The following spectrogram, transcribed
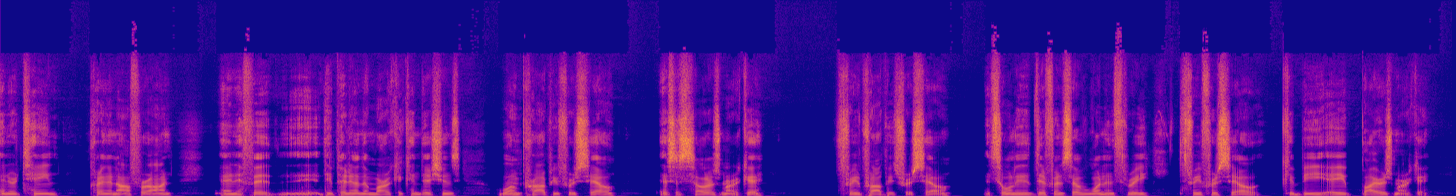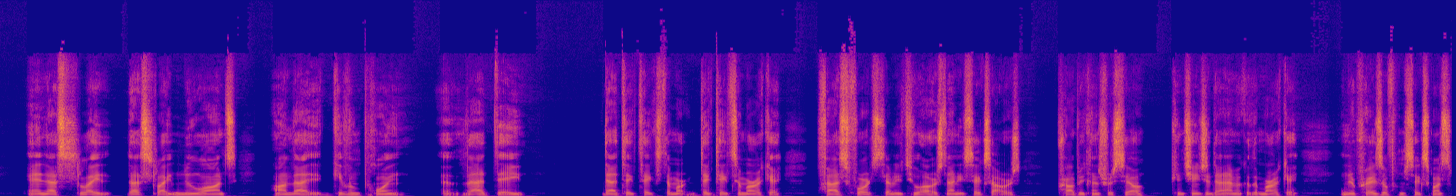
entertain putting an offer on. And if it, depending on the market conditions, one property for sale is a seller's market, three properties for sale. It's only a difference of one and three. Three for sale could be a buyer's market. And that slight, that slight nuance on that given point, uh, that date, that dictates the, mar- dictates the market. Fast forward 72 hours, 96 hours, property comes for sale, can change the dynamic of the market. An appraisal from six months,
